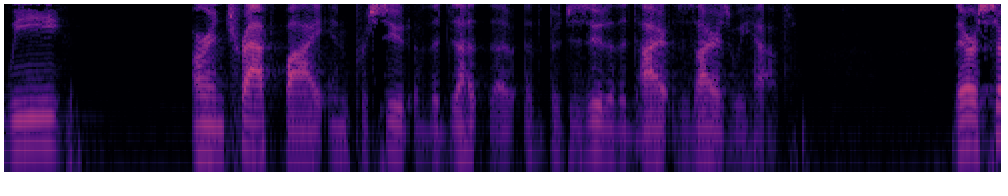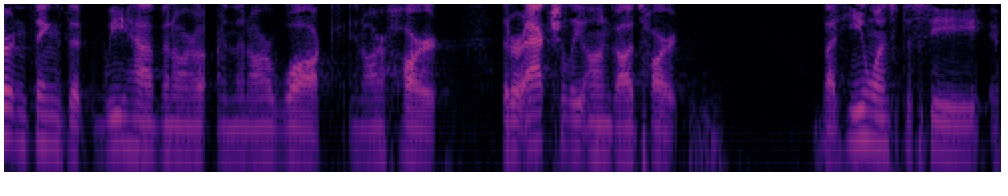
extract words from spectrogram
we are entrapped by in pursuit of the, de- uh, the pursuit of the di- desires we have. There are certain things that we have in our in our walk in our heart that are actually on God's heart, but He wants to see if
